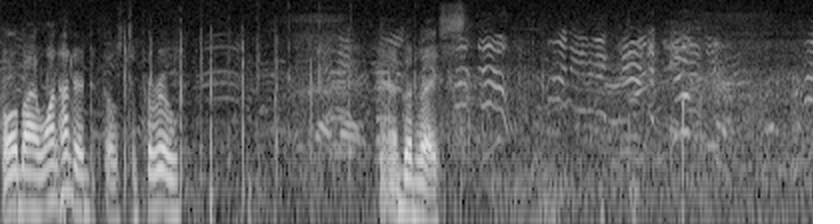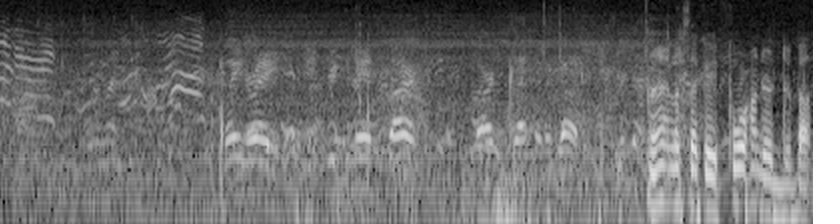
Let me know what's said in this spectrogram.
Four by 100 goes to Peru. Yeah, good race. Lane race. Three command start. Start set and gun. All right, looks like a 400 about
